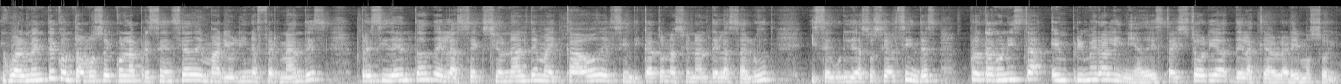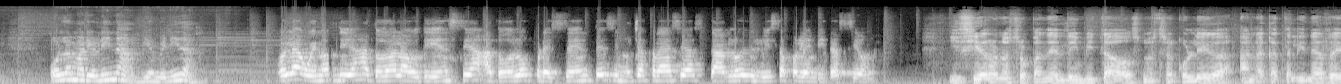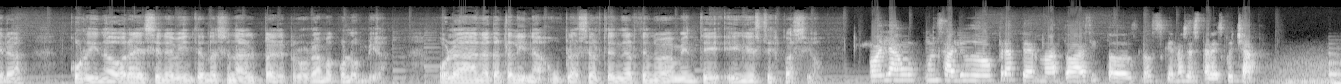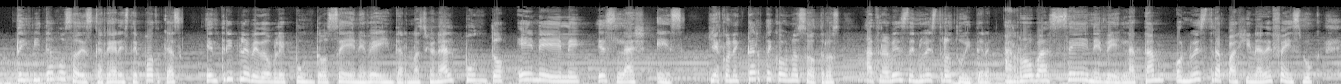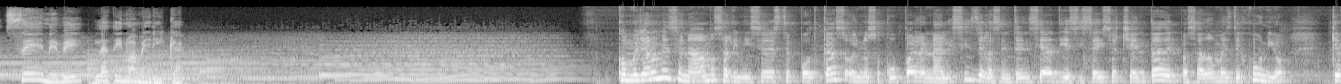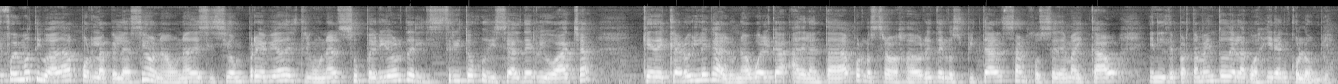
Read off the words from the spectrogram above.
Igualmente contamos hoy con la presencia de Mariolina Fernández, presidenta de la seccional de Maicao del Sindicato Nacional de la Salud y Seguridad Social SINDES, protagonista en primera línea de esta historia de la que hablaremos hoy. Hola Mariolina, bienvenida. Hola, buenos días a toda la audiencia, a todos los presentes y muchas gracias Carlos y Luisa por la invitación. Y cierra nuestro panel de invitados nuestra colega Ana Catalina Herrera, coordinadora de CNB Internacional para el programa Colombia. Hola Ana Catalina, un placer tenerte nuevamente en este espacio. Hola, un, saludo fraterno a todas y todos los que nos están escuchando. Te invitamos a descargar este podcast en www.cnbinternacional.nl/es y a conectarte con nosotros a través de nuestro Twitter arroba CNB Latam o nuestra página de Facebook CNB Latinoamérica. Como ya lo mencionábamos al inicio de este podcast, hoy nos ocupa el análisis de la sentencia 1680 del pasado mes de junio, que fue motivada por la apelación a una decisión previa del Tribunal Superior del Distrito Judicial de Riohacha, que declaró ilegal una huelga adelantada por los trabajadores del Hospital San José de Maicao en el departamento de La Guajira, en Colombia.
